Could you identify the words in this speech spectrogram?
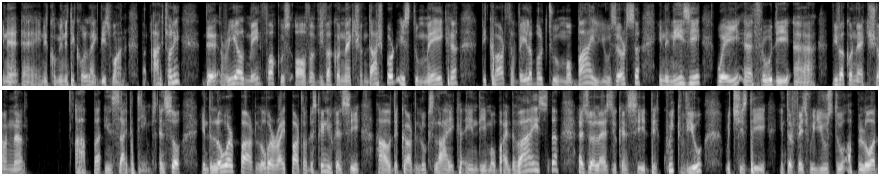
in a, uh, in a community call like this one. But actually, the real main focus of Viva Connection dashboard is to make uh, the cards available to mobile users in an easy way uh, through the uh, Viva Connection app inside the Teams. And so in the lower part, lower right part of the screen, you can see how the card looks like in the mobile device, as well as you can see the quick view, which is the interface we use to upload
